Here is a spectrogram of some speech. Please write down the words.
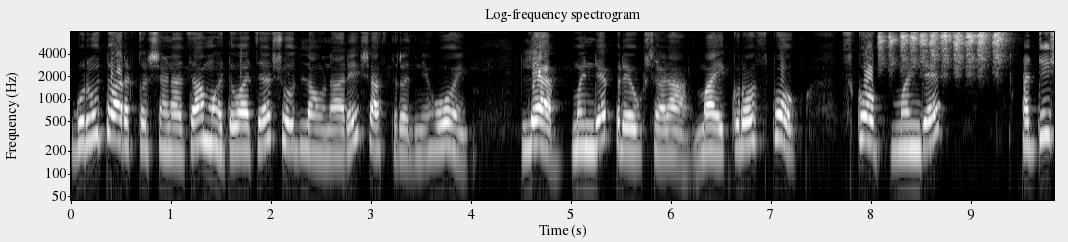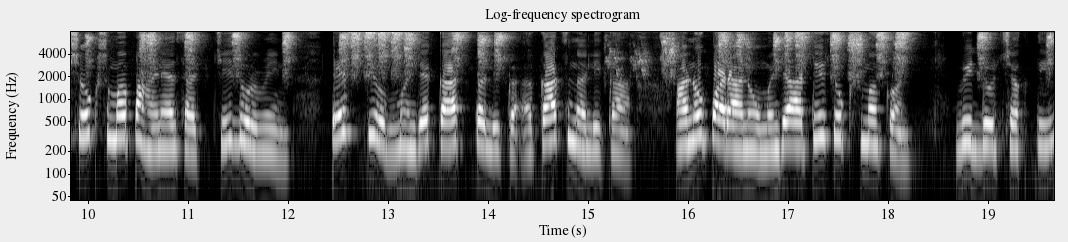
गुरुत्वाकर्षणाचा महत्त्वाचा शोध लावणारे शास्त्रज्ञ होय. लॅब म्हणजे प्रयोगशाळा. मायक्रोस्कोप स्कोप म्हणजे अतिसूक्ष्म पाहण्यासाठी दुर्बीण टेस्ट ट्यूब म्हणजे काच तलिका काच नलिका. अणुपराणू म्हणजे अतिसूक्ष्म कण. विद्युत शक्ती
